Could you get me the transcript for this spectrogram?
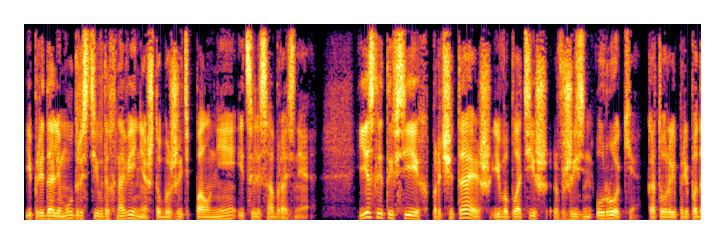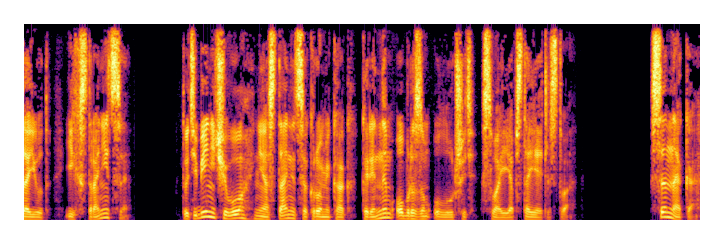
и придали мудрости и вдохновения, чтобы жить полнее и целесообразнее. Если ты все их прочитаешь и воплотишь в жизнь уроки, которые преподают их страницы, то тебе ничего не останется, кроме как коренным образом улучшить свои обстоятельства. Сенека.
